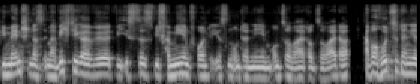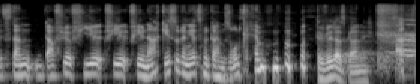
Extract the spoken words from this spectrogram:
wie Menschen das immer wichtiger wird, wie ist es, wie familienfreundlich ist ein Unternehmen und so weiter und so weiter. Aber holst du denn jetzt dann dafür viel, viel, viel nach? Gehst du denn jetzt mit deinem Sohn campen? Der will das gar nicht.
